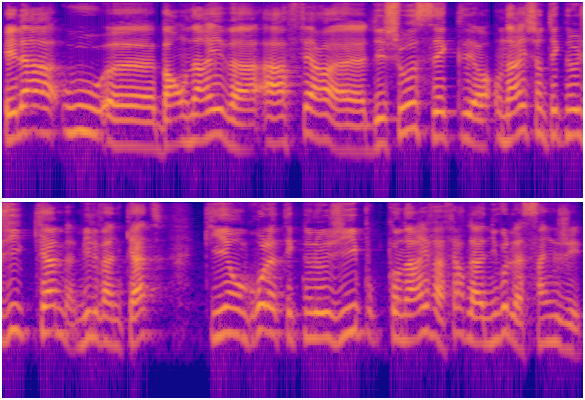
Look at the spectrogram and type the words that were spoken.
et là où euh, ben, on arrive à, faire euh, des choses, c'est qu'on arrive sur une technologie CAM 1024, qui est en gros la technologie qu'on arrive à faire au niveau de la 5G.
